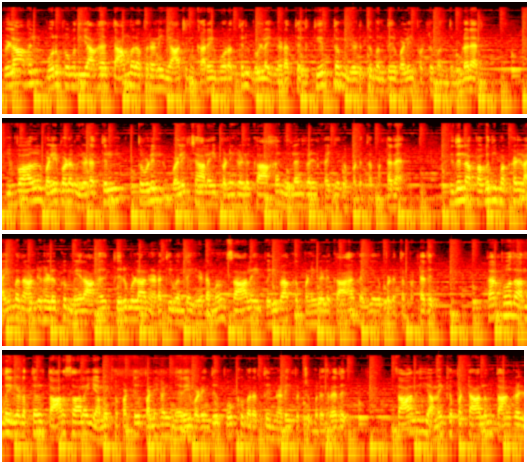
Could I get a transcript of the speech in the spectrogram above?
விழாவில் ஒரு பகுதியாக தாமிரபரணி ஆற்றின் கரை ஓரத்தில் உள்ள இடத்தில் தீர்த்தம் எடுத்து வந்து வழிபட்டு வந்துள்ளனர். இவ்வாறு வழிபடும் இடத்தில் தொழில் வழிச்சாலை பணிகளுக்காக நிலங்கள் கையகப்படுத்தப்பட்டன. இதில் அப்பகுதி மக்கள் ஐம்பது ஆண்டுகளுக்கும் மேலாக திருவிழா நடத்தி வந்த இடமும் சாலை விரிவாக்க பணிகளுக்காக கையகப்படுத்தப்பட்டது. தற்போது அந்த இடத்தில் தார் சாலை அமைக்கப்பட்டு பணிகள் நிறைவடைந்து போக்குவரத்து நடைபெற்று வருகிறது. சாலை அமைக்கப்பட்டாலும் தாங்கள்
